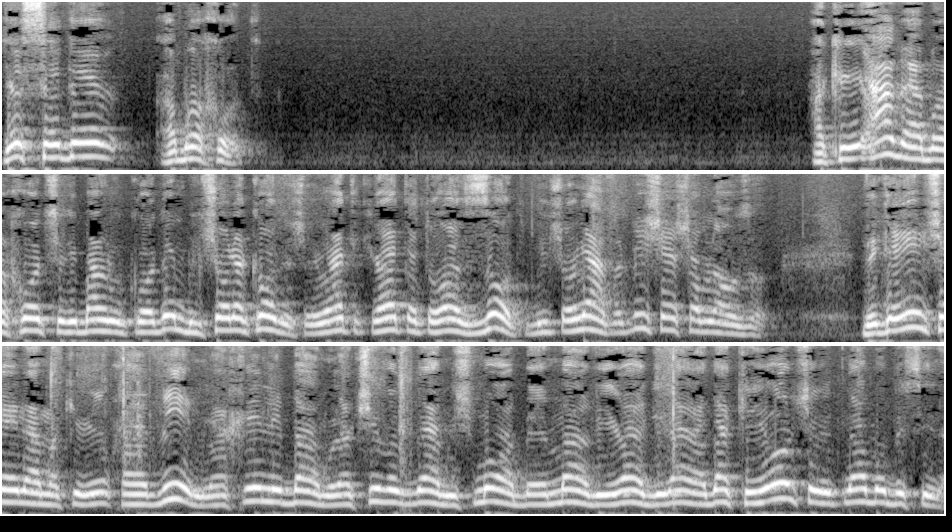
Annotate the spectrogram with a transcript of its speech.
זה סדר הברכות. הקריאה והברכות שדיברנו קודם בלשון הקודש, למעט תקרא את התורה זאת, בלשונה, אף על פי שיש שם לעוזות. וגרים שאינם מכירים חייבים להכין ליבם ולהקשיב אוזנם, לשמוע בהמה ויראה גילה רעדה כיום שניתנה בו בסיני.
